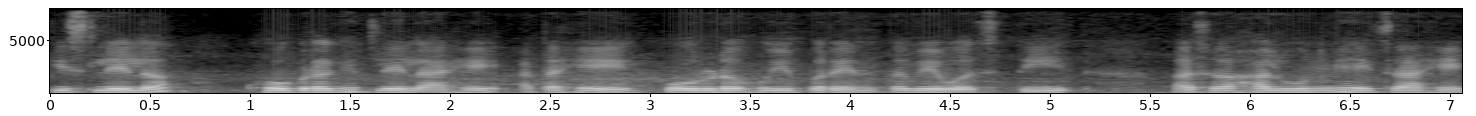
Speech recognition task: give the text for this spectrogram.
किसलेलं खोबरं घेतलेलं आहे. आता हे कोरडं होईपर्यंत व्यवस्थित असं हलवून घ्यायचं आहे.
